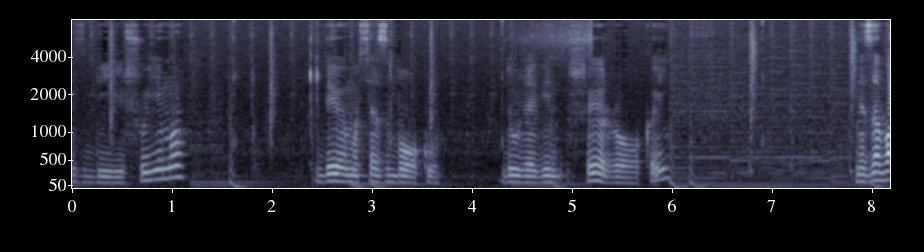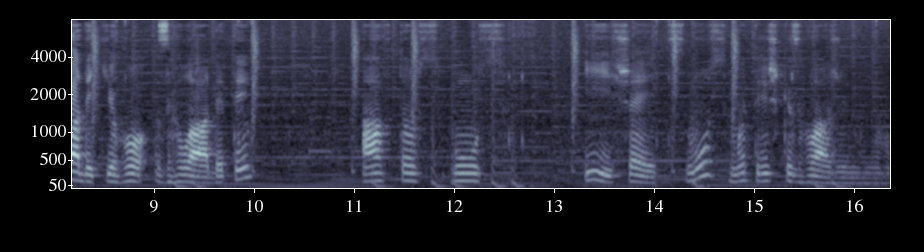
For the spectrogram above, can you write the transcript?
Збільшуємо. Дивимося збоку. Дуже він широкий. Не завадить його згладити. Auto Smooth і Shade Smooth ми трішки зглажуємо його.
